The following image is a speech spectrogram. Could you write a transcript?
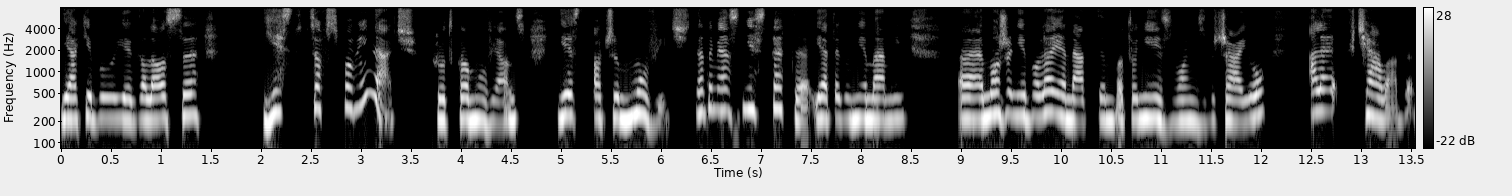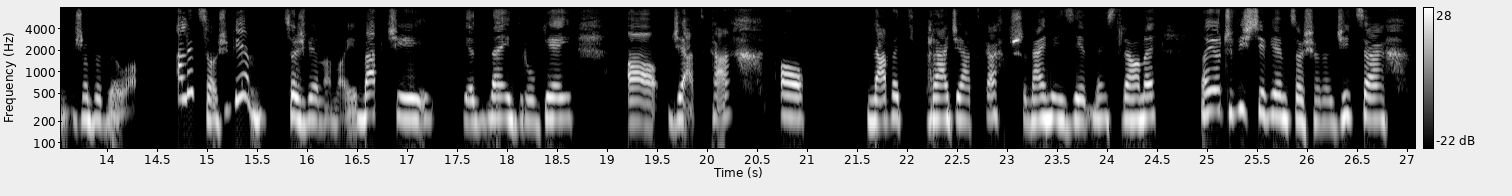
jakie były jego losy. Jest co wspominać krótko mówiąc, jest o czym mówić. Natomiast niestety ja tego nie mam i e, może nie boleję nad tym, bo to nie jest w moim zwyczaju, ale chciałabym, żeby było. Ale coś wiem. Coś wiem o mojej babci, jednej, drugiej, o dziadkach, o nawet pradziadkach, przynajmniej z jednej strony. No i oczywiście wiem coś o rodzicach,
